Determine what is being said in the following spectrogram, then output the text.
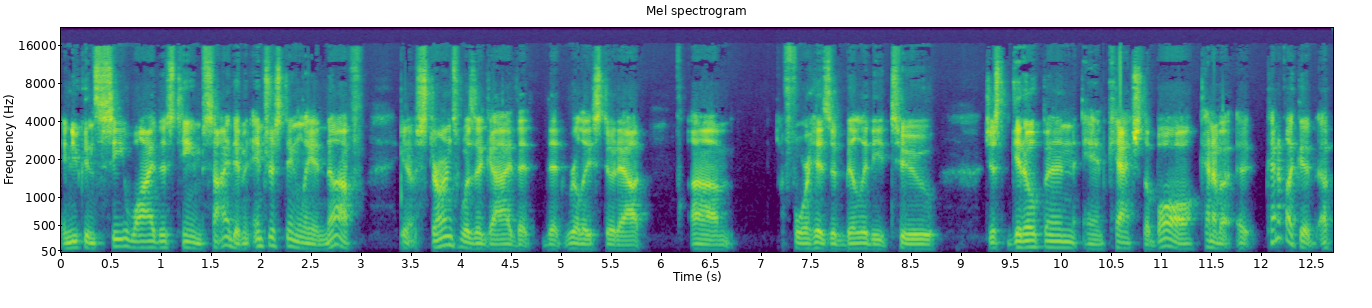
and you can see why this team signed him. And interestingly enough, you know, Sterns was a guy that that really stood out um, for his ability to just get open and catch the ball, kind of a, a kind of like a, a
